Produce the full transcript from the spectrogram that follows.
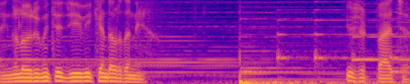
നിങ്ങൾ ഒരുമിച്ച് ജീവിക്കേണ്ടവർ തന്നെയാ. യു ഷുഡ് പാച്ച്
